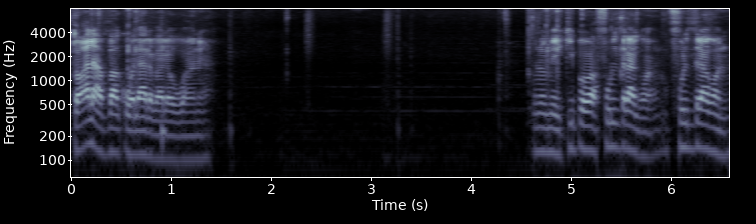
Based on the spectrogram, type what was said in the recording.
todas las vacuolarvas los weones. Bueno, mi equipo va full dragón. Full dragón.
